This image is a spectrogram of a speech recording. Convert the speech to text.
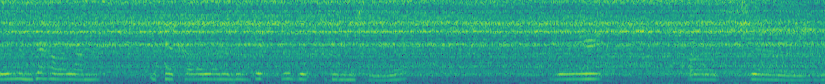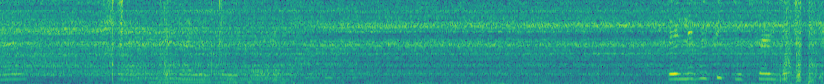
dolunca havalan uçak havalanabilecek de girmiş oluyor. Ve alt şöyle. Belli bir fit yükselecek.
